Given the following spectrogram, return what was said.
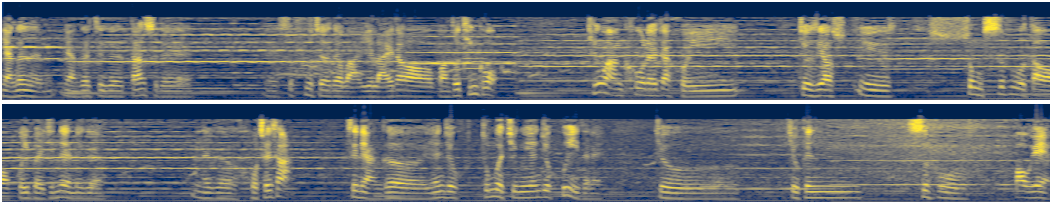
两个人，两个这个当时的是负责的吧，也来到广州听课，听完课呢再回，就是要呃送师傅到回北京的那个那个火车上。这两个研究中国气功研究会的呢，就就跟师傅抱怨，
